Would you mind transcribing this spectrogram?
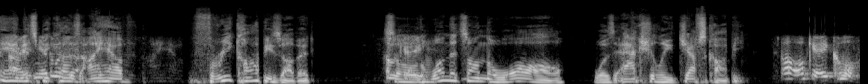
right, it's the because I have three copies of it. So Okay. the one that's on the wall was actually Jeff's copy. Oh, okay, cool.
